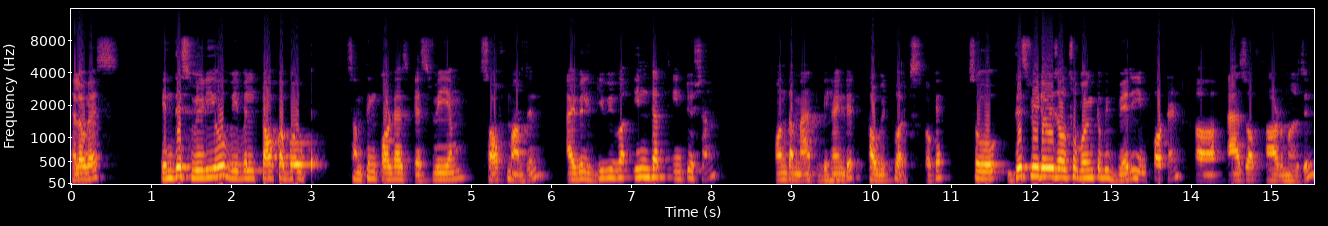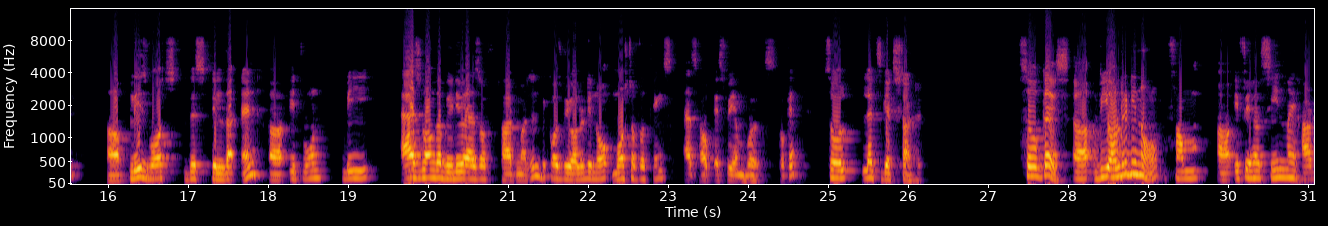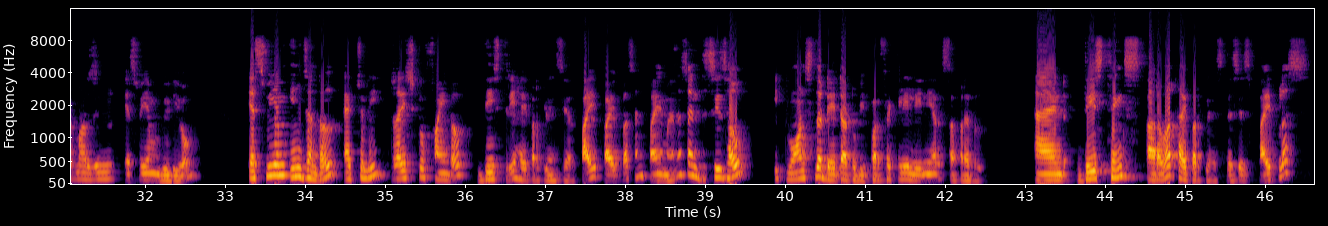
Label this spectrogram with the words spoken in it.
Hello guys, in this video we will talk about something called as SVM soft margin. I will give you an in-depth intuition on the math behind it, how it works. Okay, so this video is also going to be very important uh, as of hard margin. Uh, please watch this till the end. Uh, it won't be as long a video as of hard margin because we already know most of the things as how SVM works. Okay, so let's get started. So guys, uh, we already know from uh, if you have seen my hard margin SVM video, SVM in general actually tries to find out these three hyperplanes here, pi, pi plus and pi minus and this is how it wants the data to be perfectly linear separable. And these things are our hyperplanes. This is pi plus,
